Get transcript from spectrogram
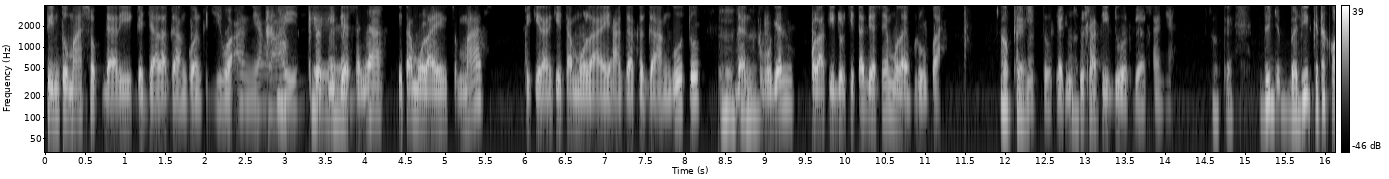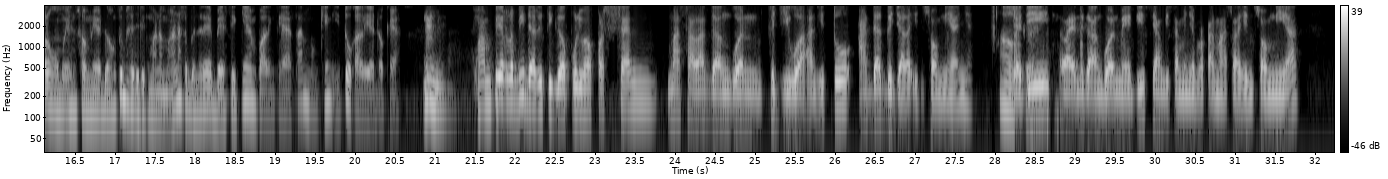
pintu masuk dari gejala gangguan kejiwaan yang lain. Okay. Jadi biasanya kita mulai cemas, pikiran kita mulai agak keganggu tuh, mm-hmm. dan kemudian pola tidur kita biasanya mulai berubah. Oke. Okay. Gitu. Jadi okay. susah tidur biasanya. Oke, okay. itu berarti kita kalau ngomong insomnia doang tuh bisa jadi ke mana-mana sebenarnya basicnya yang paling kelihatan mungkin itu kali ya dok ya. Hampir lebih dari 35% masalah gangguan kejiwaan itu ada gejala insomnianya. Oh, Jadi selain gangguan medis yang bisa menyebabkan masalah insomnia,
